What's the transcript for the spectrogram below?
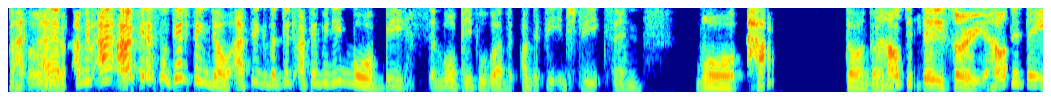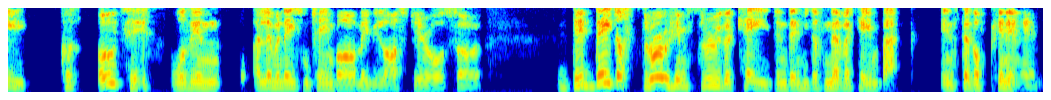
but I, So, I, yeah. I mean, I, I think that's a good thing, though. I think the good. I think we need more beasts and more people who have undefeated streaks and more. How Go on, go on. how did they? Sorry, how did they? Because Otis was in elimination chamber maybe last year or so. Did they just throw him through the cage and then he just never came back instead of pinning him?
